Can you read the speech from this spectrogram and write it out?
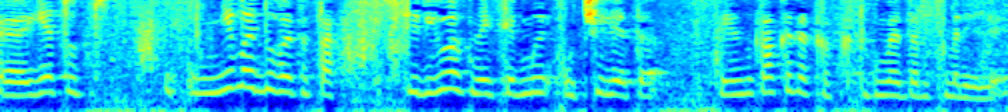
Э, Я тут не войду в это так серьезно, если мы учили это. Ну, Как это, как мы это рассмотрели?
